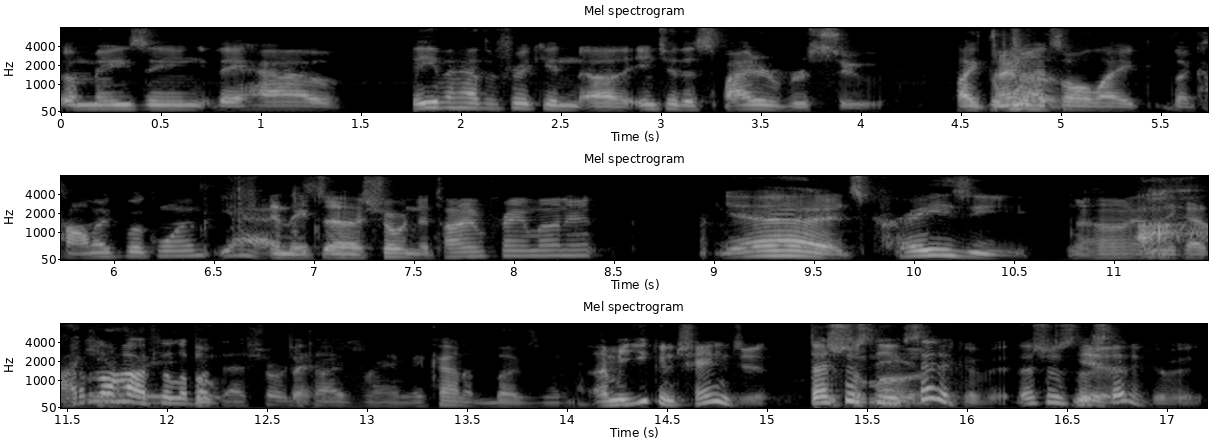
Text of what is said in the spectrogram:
amazing. They have. They even have the freaking uh, Into the Spider Verse suit, like the I one know. that's all like the comic book one. Yeah, and they uh, shortened the time frame on it. yeah, it's crazy. Uh huh. Ah, I don't know how I feel about that short time frame. It kind of bugs me. I mean, you can change it. That's It's just the a aesthetic of it. That's just the Yeah. aesthetic of it.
